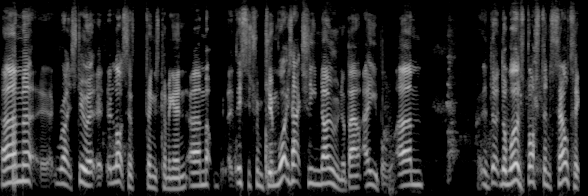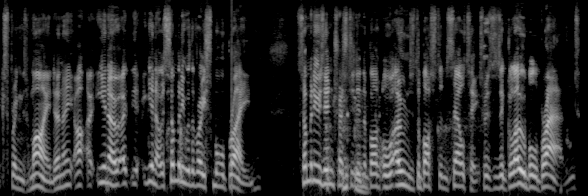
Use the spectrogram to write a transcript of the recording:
Um, right, Stuart. Lots of things coming in. Um, this is from Jim. What is actually known about Able? Um, the, the words Boston Celtics spring to mind, and I, I, you know, uh, you know, as somebody with a very small brain, somebody who's interested in the or owns the Boston Celtics, which is a global brand,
